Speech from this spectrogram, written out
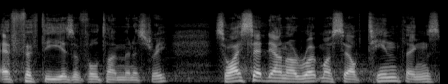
at 50 years of full time ministry. So I sat down, I wrote myself 10 things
